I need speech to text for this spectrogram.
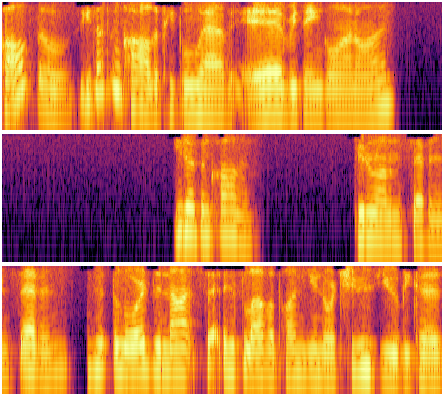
call those he doesn't call the people who have everything going on he doesn't call them deuteronomy 7 and 7 the lord did not set his love upon you nor choose you because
